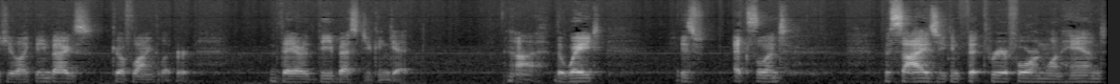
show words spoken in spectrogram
If you like beanbags, go Flying Clipper. They are the best you can get. Uh, the weight is excellent. The size, you can fit three or four in one hand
